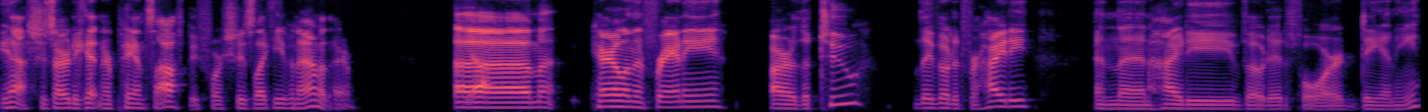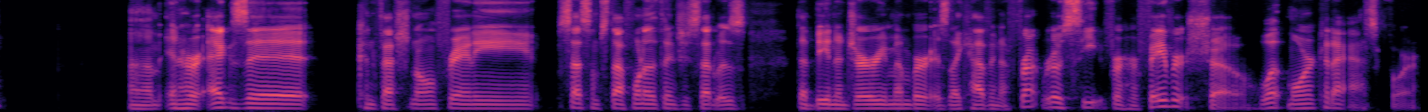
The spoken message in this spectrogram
yeah, she's already getting her pants off before she's like even out of there. Yeah. Um, Carolyn and Franny are the two. They voted for Heidi, and then Heidi voted for Danny. Um, in her exit confessional, Franny says some stuff. One of the things she said was that being a jury member is like having a front row seat for her favorite show. What more could I ask for?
